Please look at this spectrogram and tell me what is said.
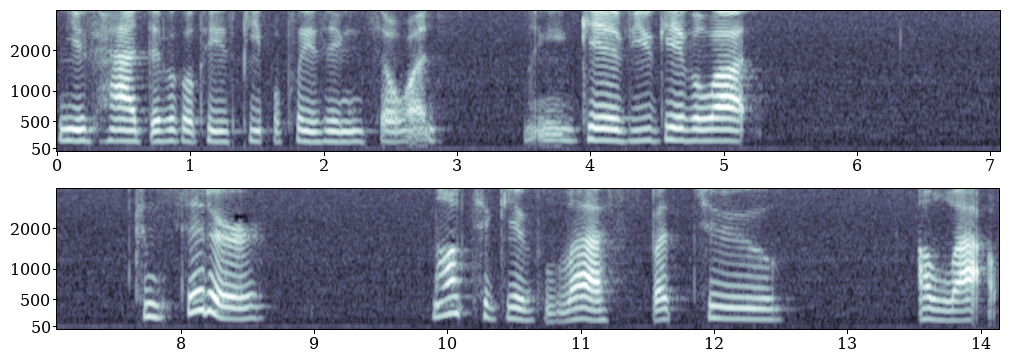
you've had difficulties people pleasing, so on, you give, you give a lot, consider not to give less, but to allow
